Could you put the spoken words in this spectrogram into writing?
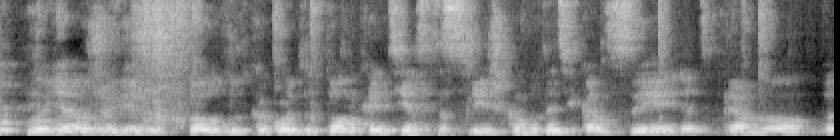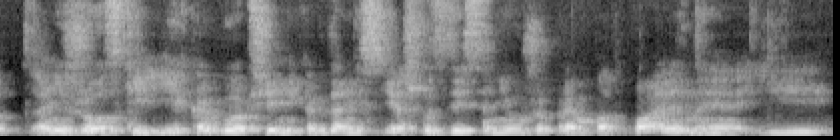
Но я уже вижу, что тут какое-то тонкое тесто слишком. Вот эти концы, это прям, ну, вот они жесткие, и их как бы вообще никогда не съешь. Вот здесь они уже прям подпаленные и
